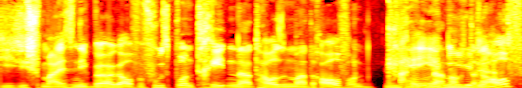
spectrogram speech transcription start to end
die, die schmeißen die Burger auf den Fußboden, treten da tausendmal drauf und kacken Nee, da noch nie gedacht. drauf.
